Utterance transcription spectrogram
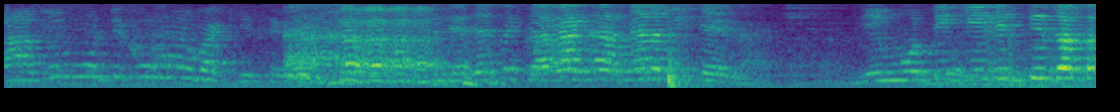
अजून मोठी करू ना बाकी सगळं. करा करण्याला विषय नाही. जी मोठी केली तीच आता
